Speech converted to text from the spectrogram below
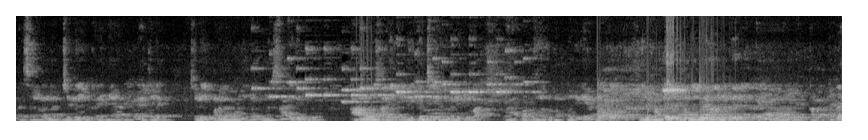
പരിസരങ്ങളെല്ലാം ചെളിയും കഴിഞ്ഞ പ്രളയത്തിൽ ചെളിയും മണലും കൊണ്ട് കിടക്കുന്ന സാഹചര്യമുണ്ട് ആ ഒരു സാഹചര്യം നീക്കം ചെയ്യാൻ വേണ്ടിയിട്ടുള്ള പ്രവർത്തനങ്ങൾ നടന്നുവരികയാണ് ഇതിന്റെ പണ്ടുകളിൽ ഇപ്പോൾ നിലവിൽ നമുക്ക് കളക്ടറുടെ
